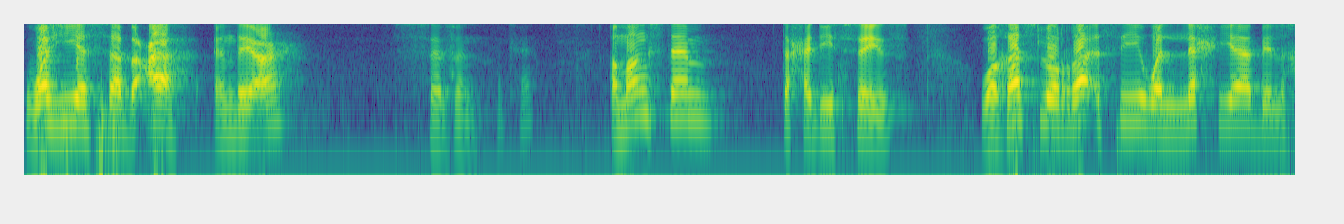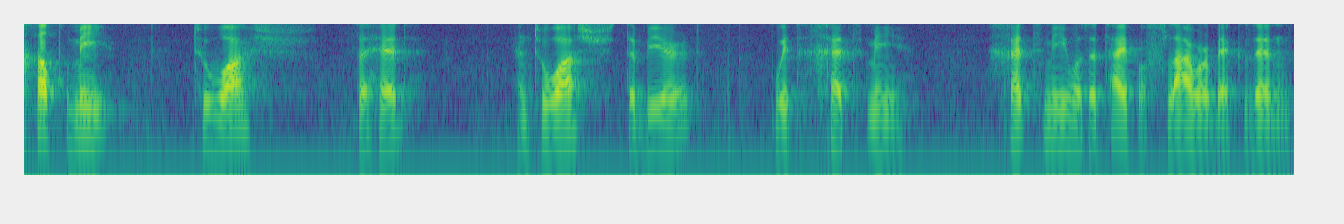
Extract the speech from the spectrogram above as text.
وَهِيَ سَبْعَةِ And they are seven. Okay? Amongst them, the hadith says, وَغَسْلُ الرَّأْسِ وَاللِّحْيَ بِالْخَطْمِ To wash the head and to wash the beard with khatmi. Khatmi was a type of flour back then.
